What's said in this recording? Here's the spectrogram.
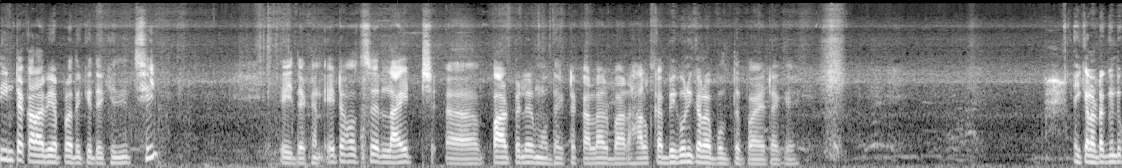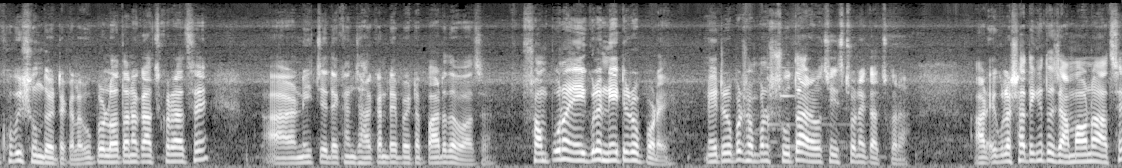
তিনটা কালারই আপনাদেরকে দেখিয়ে দিচ্ছি। এই দেখেন, এটা হচ্ছে লাইট পার্পেলের মধ্যে একটা কালার বা হালকা বেগুনি কালার বলতে পারে এটাকে। এই কালারটা কিন্তু খুবই সুন্দর একটা কালার। উপরে লতানো কাজ করা আছে, আর নিচে দেখেন ঝাড়খান টাইপের একটা পাড় দেওয়া আছে। সম্পূর্ণ এইগুলো নেটের ওপরে নেটের উপর সম্পূর্ণ সুতা আর হচ্ছে স্টোনে কাজ করা। আর এগুলোর সাথে কিন্তু জামাওনা আছে,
